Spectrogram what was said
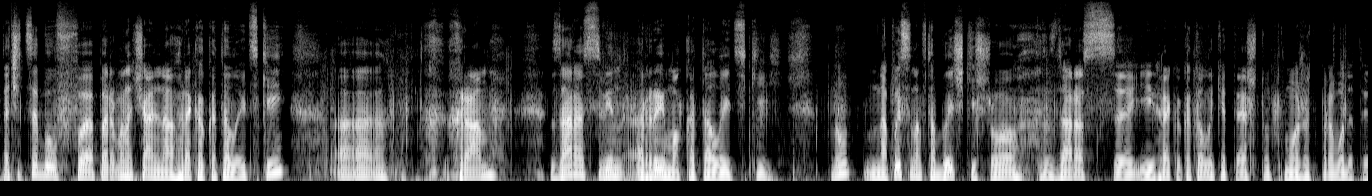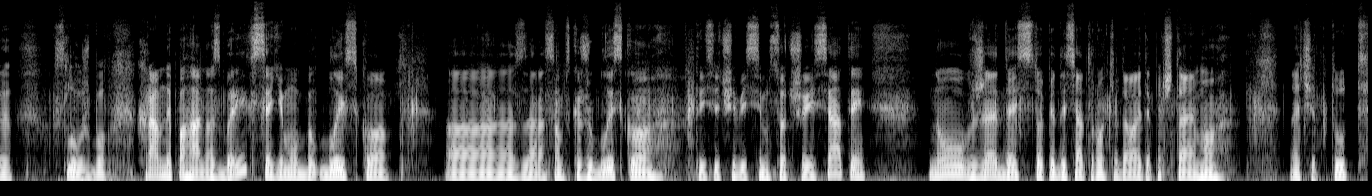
Значить, це був е, первоначально греко-католицький е, храм. Зараз він римо-католицький. Ну, написано в табличці, що зараз е, і греко-католики теж тут можуть проводити службу. Храм непогано зберігся, йому близько, зараз вам скажу, близько 1860 Ну, вже десь 150 років. Давайте почитаємо. Значить, тут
